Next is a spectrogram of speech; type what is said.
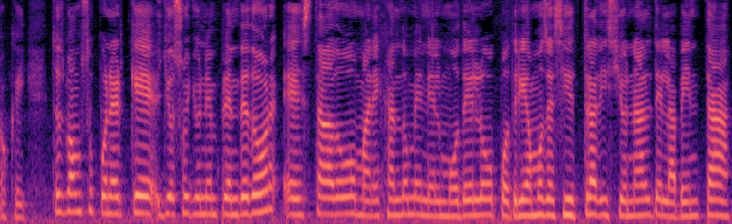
Ok, entonces vamos a suponer que yo soy un emprendedor, he estado manejándome en el modelo, podríamos decir, tradicional de la venta,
